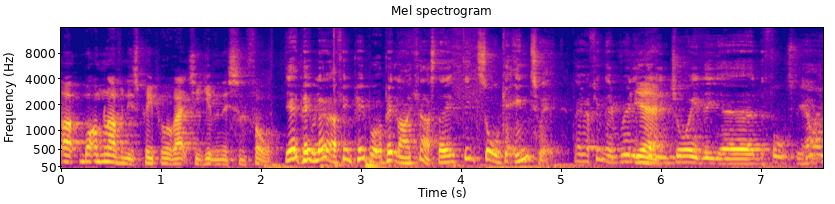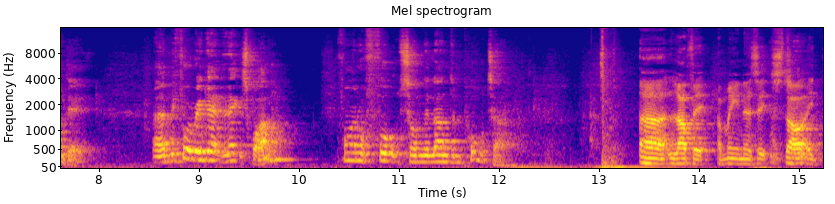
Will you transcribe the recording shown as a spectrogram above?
uh, what I'm loving is people have actually given this some thought. Yeah, people. I think people are a bit like us. They did sort of get into it. They, I think they really Yeah. did enjoy the uh, the thoughts behind it. Uh, before we get to the next one, final thoughts on the London Porter, Uh, love it. I mean, as it started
